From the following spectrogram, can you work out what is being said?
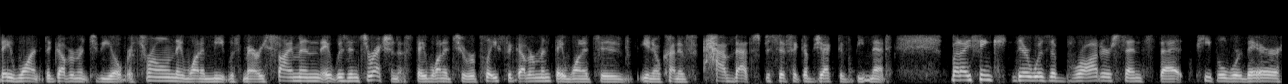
they want the government to be overthrown. They want to meet with Mary Simon. It was insurrectionist. They wanted to replace the government. They wanted to, you know, kind of have that specific objective be met. But I think there was a broader sense that people were there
